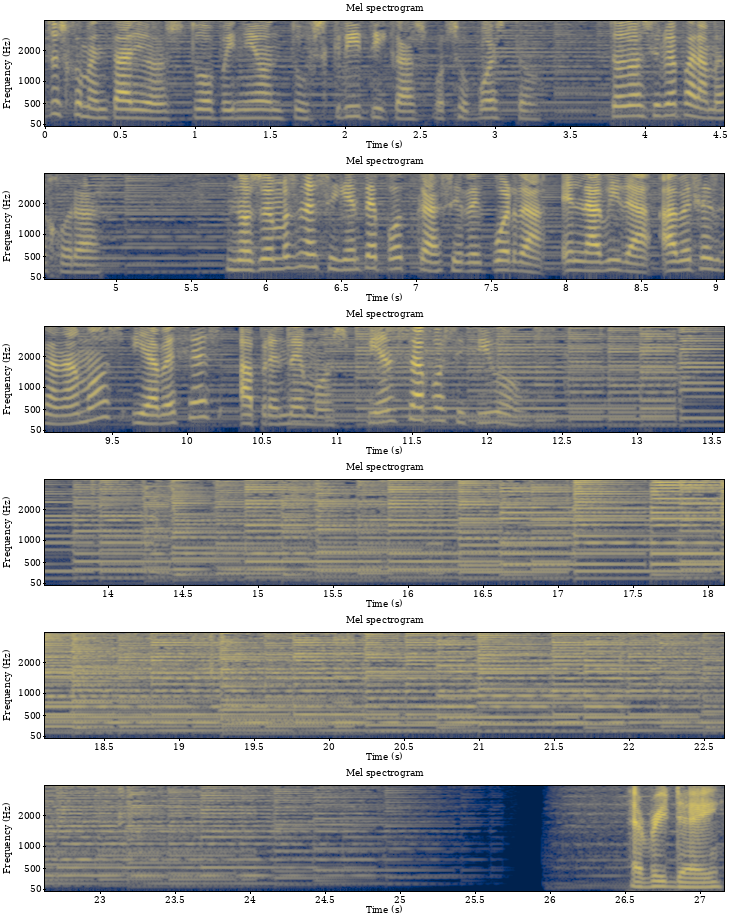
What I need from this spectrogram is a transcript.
tus comentarios, tu opinión, tus críticas, por supuesto. Todo sirve para mejorar. Nos vemos en el siguiente podcast y recuerda, en la vida a veces ganamos y a veces aprendemos. Piensa positivo. Every day,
